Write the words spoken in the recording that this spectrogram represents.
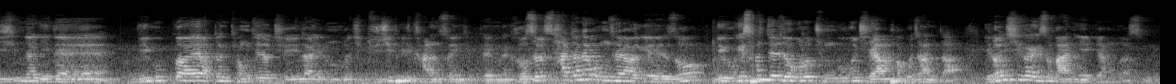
20년 이내에 미국과의 어떤 경제적 지위나 이런 것이 뒤집힐 가능성이 있기 때문에 그것을 사전에 봉쇄하기 위해서 미국이 선제적으로 중국을 제압하고자 한다. 이런 시각에서 많이 얘기하는 것 같습니다.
